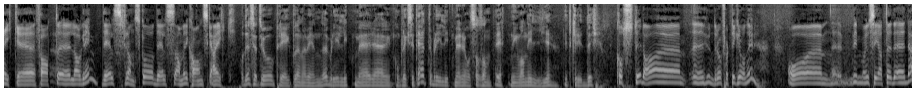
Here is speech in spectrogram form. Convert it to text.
eikefatlagring. Dels fransk og dels amerikansk eik. Og Det setter jo preg på denne vinen. Det blir litt mer kompleksitet. Det blir litt mer også sånn retning vanilje, litt krydder. Koster da 140 kroner. Og eh, vi må jo si at det, det,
